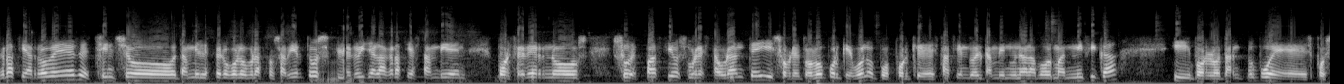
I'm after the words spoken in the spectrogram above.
gracias, Robert. Chincho también le espero con los brazos abiertos. Le doy ya las gracias también por cedernos su espacio, su restaurante y sobre todo porque, bueno, pues porque está haciendo él también una labor magnífica y por lo tanto, pues, pues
